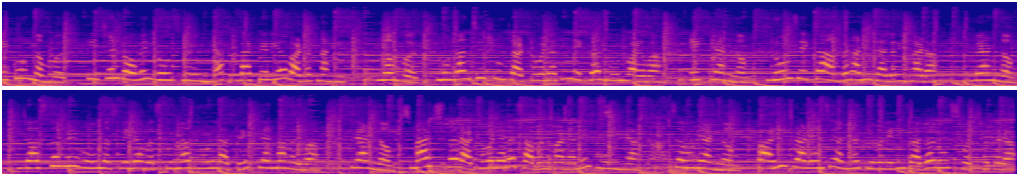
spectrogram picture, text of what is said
एकोणनव्वद. किचन टॉवेल रोज घेऊन घ्या. बॅक्टेरिया वाढत नाही. नव्वद. मुलांचे शूज आठवड्यातून एकदा धुवून वाळवा. एक्क्याण्णव. रोज एकदा अंगण आणि गॅलरी झाडा. ब्याण्णव. जास्त वेळ होऊन असलेल्या वस्तूंना धूळ लागते त्यांना हलवा. त्र्याण्णव. स्मॅक्स दर आठवड्याला साबण पाण्याने धुवून घ्या. चौऱ्याण्णव. पाळीव प्राण्यांचे अन्न ठेवलेली जागा रोज स्वच्छ करा.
